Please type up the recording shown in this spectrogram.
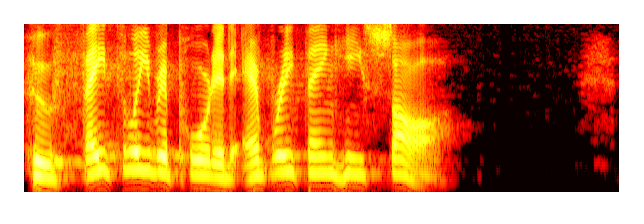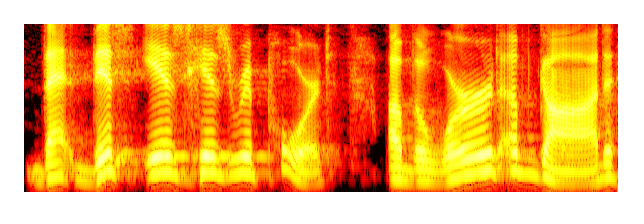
who faithfully reported everything he saw. That this is his report of the Word of God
